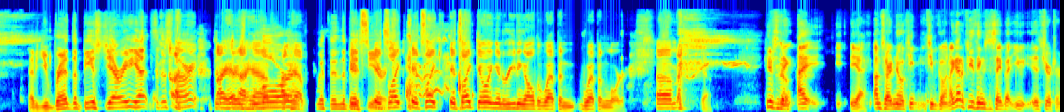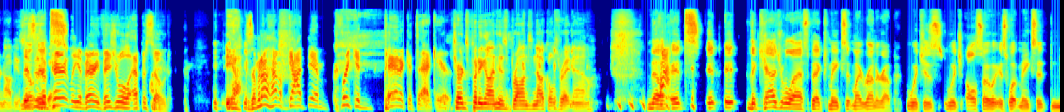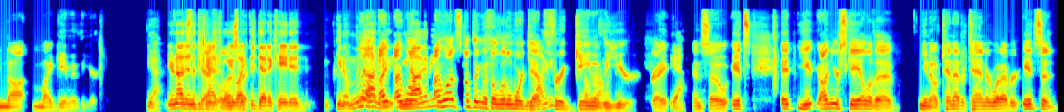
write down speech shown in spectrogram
Have you read the bestiary yet, Sinistar? There- I ha- There's I have, I lore have. within the it's bestiary. it's like it's like it's like going and reading all the weapon weapon lore. Um, yeah. Here's the No. thing. I yeah. I'm sorry. No, keep keep going. I got a few things to say, but you. It's your turn, obviously. This No, is apparently a very visual episode yeah. because I'm gonna have a goddamn freaking panic attack here. Charles putting on his bronze knuckles right now. no, it's it it the casual aspect makes it my runner up, which is which also is what makes it not my game of the year. Yeah, you're not It's into the the casual casual. You like the dedicated. You know, Well, monogamy. I, I want? I want something with a little more depth Monogamy? for a game oh, of the with that. year, right? Yeah. And so it's it you on your scale of a you know 10 out of 10 or whatever, it's a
